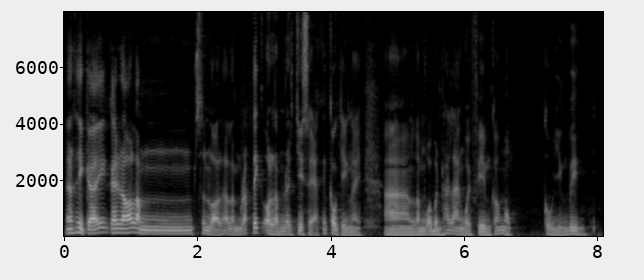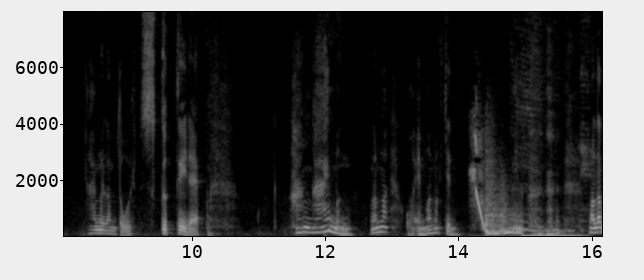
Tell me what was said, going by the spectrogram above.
Thế thì cái cái đó lâm xin lỗi là lâm rất tiếc. Ô lâm đã chia sẻ cái câu chuyện này. À, lâm qua bên thái lan quay phim có một cô diễn viên 25 tuổi cực kỳ đẹp. Hăng hái mừng lắm nói ủa em mới mắc chinh. Mà lâm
